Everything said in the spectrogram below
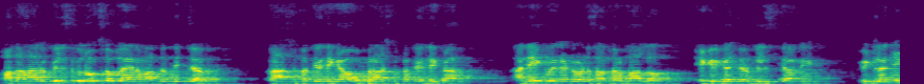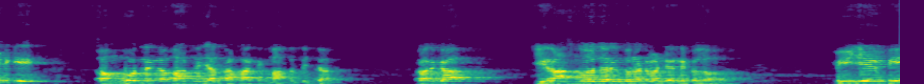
పదహారు బిల్స్కు లోక్సభలో ఆయన మద్దతు ఇచ్చారు. రాష్ట్రపతి ఎన్నిక ఉపరాష్ట్రపతి ఎన్నిక అనేకమైనటువంటి సందర్భాల్లో అగ్రికల్చర్ బిల్స్ కానీ వీటిలన్నిటికీ సంపూర్ణంగా భారతీయ జనతా పార్టీకి మద్దతు ఇచ్చారు. కనుక ఈ రాష్ట్రంలో జరుగుతున్నటువంటి ఎన్నికల్లో BJP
